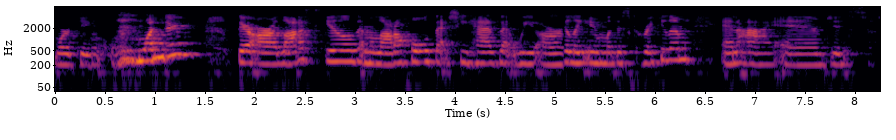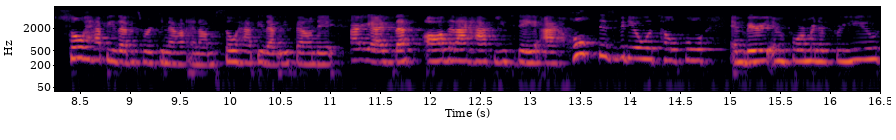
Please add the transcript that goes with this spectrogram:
working wonders. There are a lot of skills and a lot of holes that she has that we are filling in with this curriculum and I am just so happy that it's working out and I'm so happy that we found it. All right guys, that's all that I have for you today. I hope this video was helpful and very informative for you,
